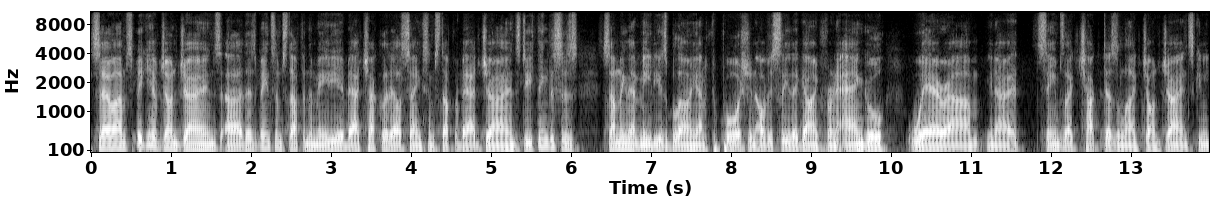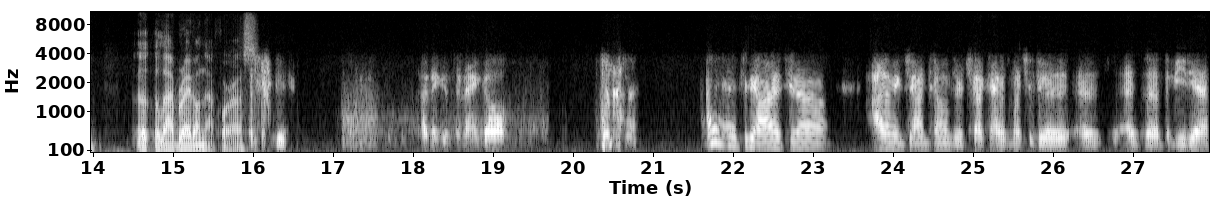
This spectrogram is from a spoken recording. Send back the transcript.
So, um, speaking of Jon Jones, uh, there's been some stuff in the media about Chuck Liddell saying some stuff about Jones. Do you think this is something that media is blowing out of proportion? Obviously, they're going for an angle where, um, you know, it seems like Chuck doesn't like Jon Jones. Can you uh, elaborate on that for us? I think it's an angle. I, to be honest, you know, I don't think Jon Jones or Chuck had as much to do as as the, the media.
